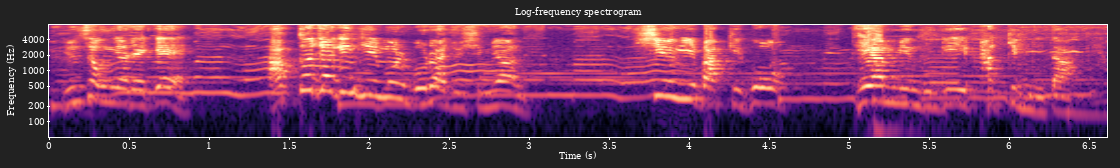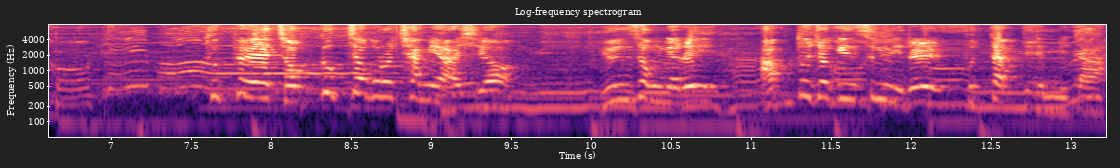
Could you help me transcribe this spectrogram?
윤석열에게 압도적인 힘을 몰아주시면 시흥이 바뀌고 대한민국이 바뀝니다. 투표에 적극적으로 참여하시어 윤석열의 압도적인 승리를 부탁드립니다.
